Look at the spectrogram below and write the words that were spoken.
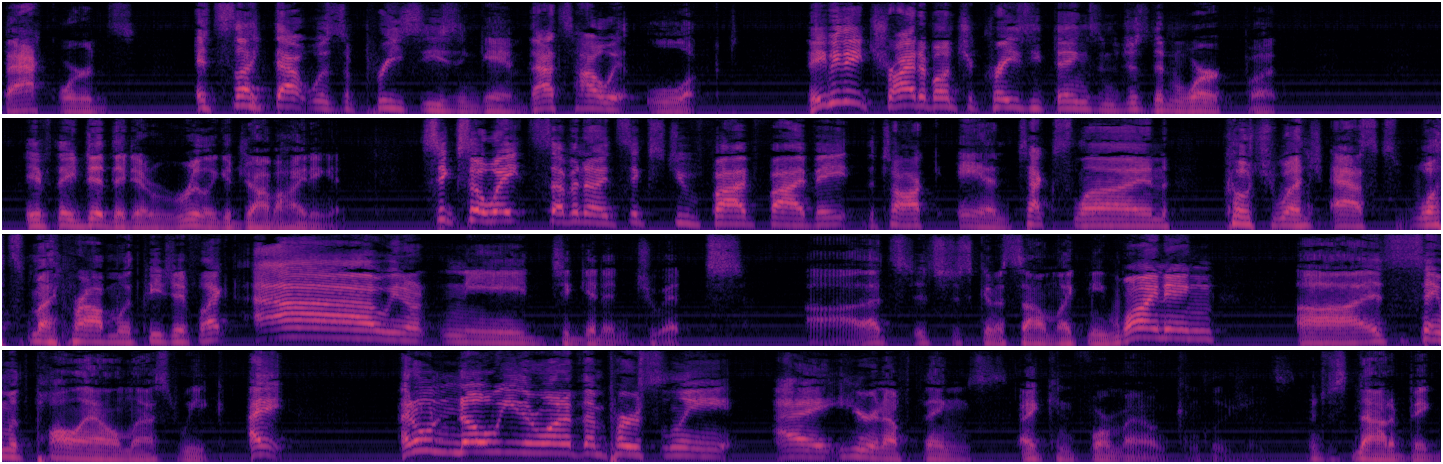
backwards it's like that was a preseason game. That's how it looked. Maybe they tried a bunch of crazy things and it just didn't work, but if they did, they did a really good job of hiding it. 608 796 2558, the talk and text line. Coach Wench asks, What's my problem with PJ Fleck? Ah, we don't need to get into it. Uh, that's It's just going to sound like me whining. Uh, it's the same with Paul Allen last week. I, I don't know either one of them personally. I hear enough things. I can form my own conclusions. I'm just not a big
